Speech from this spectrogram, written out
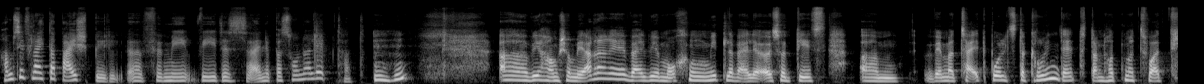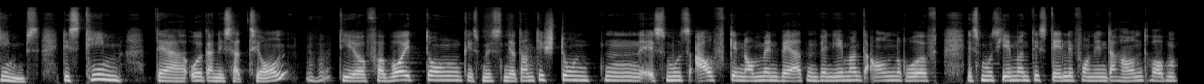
haben Sie vielleicht ein Beispiel äh, für mich, wie das eine Person erlebt hat? Mhm. Äh, wir haben schon mehrere, weil wir machen mittlerweile also das, ähm, wenn man Zeitpolster gründet, dann hat man zwei Teams. Das Team der Organisation, mhm. die ja Verwaltung, es müssen ja dann die Stunden, es muss aufgenommen werden, wenn jemand anruft, es muss jemand das Telefon in der Hand haben.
